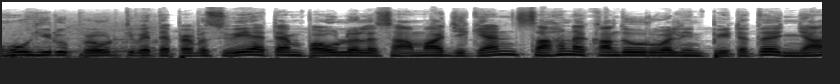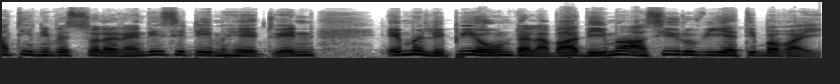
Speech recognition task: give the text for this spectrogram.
ඔහු හිරු ප්‍රවෘත්ති වෙත පැවසුවේ ඇතැම් පවුල්වල සමාජිකයන් සහන කඳවුරුවලින් පිටත ඥාති නිවෙස්වල රැඳී සිටීම හේතුවෙන් එම ලිපි ඔවුන්ට ලබා දීම අසීරු වී ඇති බවයි.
